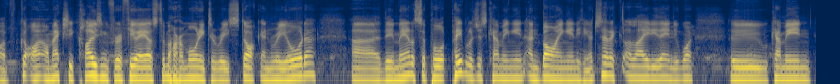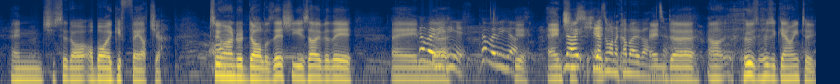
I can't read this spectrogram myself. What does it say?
I've got, I'm actually closing for a few hours tomorrow morning to restock and reorder. Uh, the amount of support, people are just coming in and buying anything. I just had a, a lady then who, want, who come in and she said, "I'll, I'll buy a gift voucher, two hundred dollars." There she is over there, and Come over uh, here. Come over here. yeah, and No, she doesn't and- wanna come over. And uh, uh, who's who's it going to?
